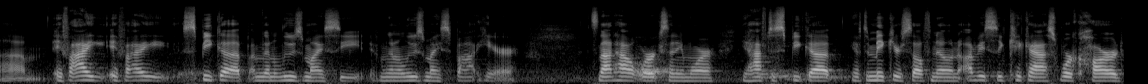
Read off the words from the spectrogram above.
Um, if I if I speak up, I'm going to lose my seat. If I'm going to lose my spot here. It's not how it works anymore. You have to speak up. You have to make yourself known. Obviously, kick ass, work hard,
